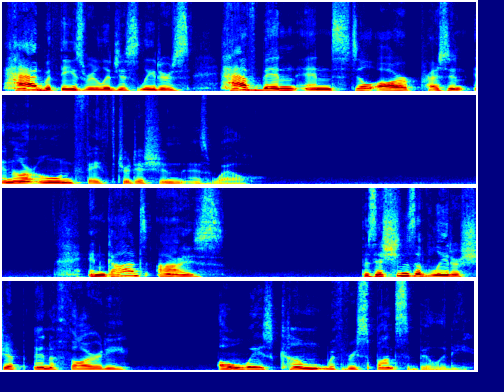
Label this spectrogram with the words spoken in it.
had with these religious leaders have been and still are present in our own faith tradition as well. In God's eyes, positions of leadership and authority always come with responsibility.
